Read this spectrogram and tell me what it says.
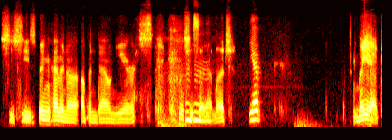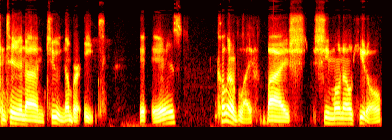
she she's been having a up and down years. Let's just say Mhm. that much. Yep. But yeah, continuing on to number eight, it is "Color of Life" by Sh- Shimono Hiro.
